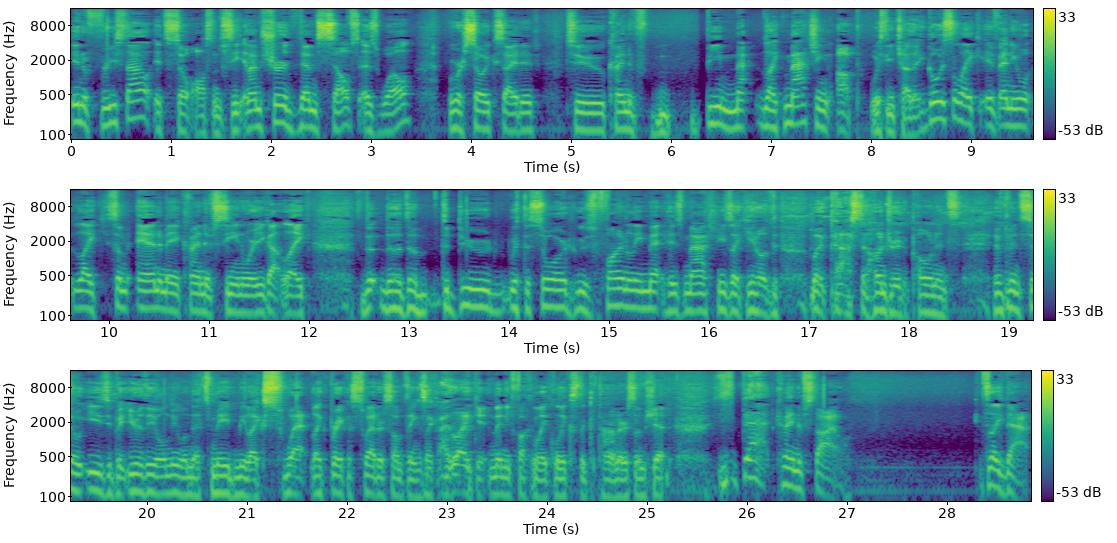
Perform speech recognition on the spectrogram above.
in a freestyle, it's so awesome to see. And I'm sure themselves as well were so excited to kind of be ma- like matching up with each other. It goes to like if anyone like some anime kind of scene where you got like the the the, the dude with the sword who's finally met his match. And he's like, you know, my past hundred opponents have been so easy, but you're the only one that's made me like sweat, like break a sweat or something. He's like, I like it, and then he fucking like licks the katana or some shit. That kind of style. It's like that,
